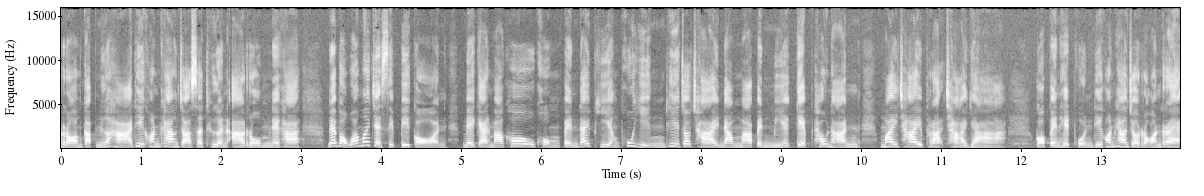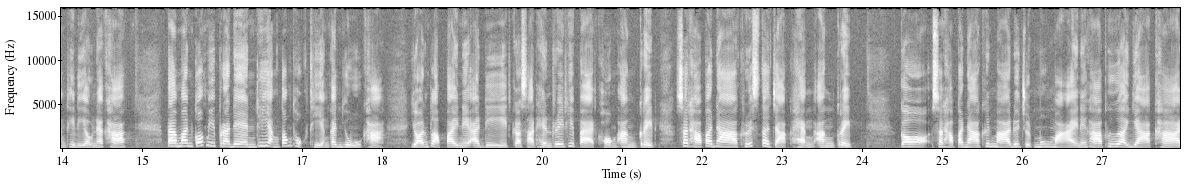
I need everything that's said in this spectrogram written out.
พร้อมกับเนื้อหาที่ค่อนข้างจะสะเทือนอารมณ์นะคะได้บอกว่าเมื่อ 70 ปีก่อน เมแกนมาเคิลคงเป็นได้เพียงผู้หญิงที่เจ้าชายนำมาเป็นเมียเก็บเท่านั้น ไม่ใช่พระชายา ก็เป็นเหตุผลที่ค่อนข้างจะร้อนแรงทีเดียวนะคะแต่มันก็มีประเด็นที่ยังต้องถกเถียงกันอยู่ค่ะ ย้อนกลับไปในอดีต กษัตริย์เฮนรี่ที่ 8 ของอังกฤษ สถาปนาคริสตจักรแห่งอังกฤษ ก็สถาปนาขึ้นมาด้วยจุดมุ่งหมายนะคะเพื่ออย่าขาด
